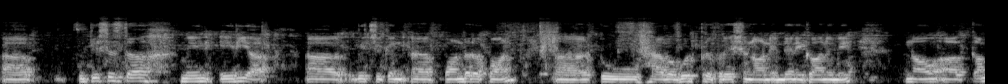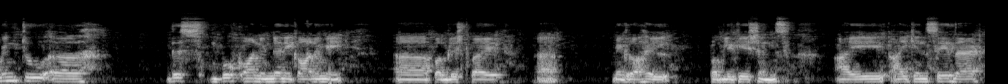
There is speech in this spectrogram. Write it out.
Uh, so this is the main area uh, which you can uh, ponder upon uh, to have a good preparation on Indian economy. Now, uh, coming to this book on Indian economy, published by McGraw-Hill Publications, I I can say that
